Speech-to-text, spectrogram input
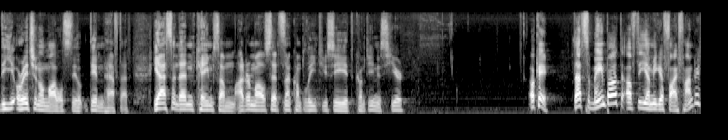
the original model still didn't have that. Yes, and then came some other models. That's not complete. You see it continues here. Okay, that's the main part of the Amiga 500.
